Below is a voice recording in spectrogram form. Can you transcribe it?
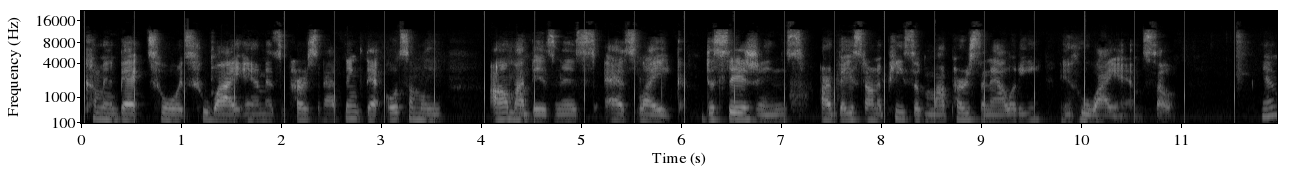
coming back towards who I am as a person. I think that ultimately all my business as like decisions are based on a piece of my personality and who I am. So yeah.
